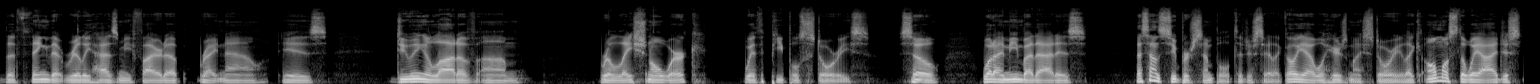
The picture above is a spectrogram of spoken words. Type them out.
the thing that really has me fired up right now is doing a lot of um, relational work with people's stories. So what I mean by that is that sounds super simple to just say like, oh yeah, well here's my story. Like almost the way I just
